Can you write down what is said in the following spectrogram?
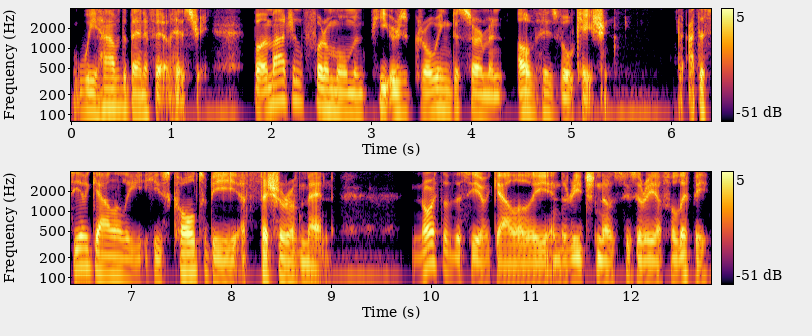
We have the benefit of history. But imagine for a moment Peter's growing discernment of his vocation. At the Sea of Galilee, he's called to be a fisher of men. North of the Sea of Galilee, in the region of Caesarea Philippi,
